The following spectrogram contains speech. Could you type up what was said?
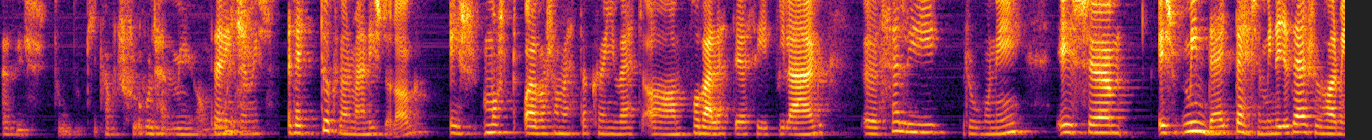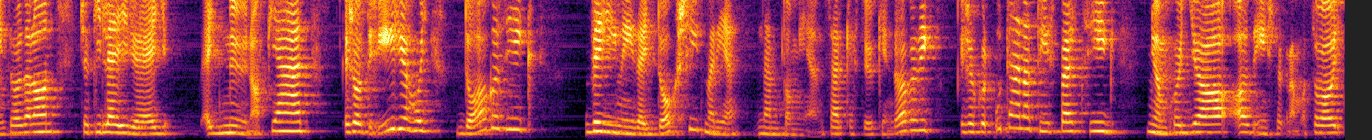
ez is tud kikapcsoló lenni amúgy. Szerintem is. Ez egy tök normális dolog, és most olvasom ezt a könyvet, a Hová lettél szép világ, Sally Rooney, és, és mindegy, teljesen mindegy, az első 30 oldalon csak így leírja egy, egy nő napját, és ott is írja, hogy dolgozik, végignéz egy dogsít, mert ilyen, nem tudom, milyen szerkesztőként dolgozik, és akkor utána 10 percig nyomkodja az Instagramot. Szóval, hogy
